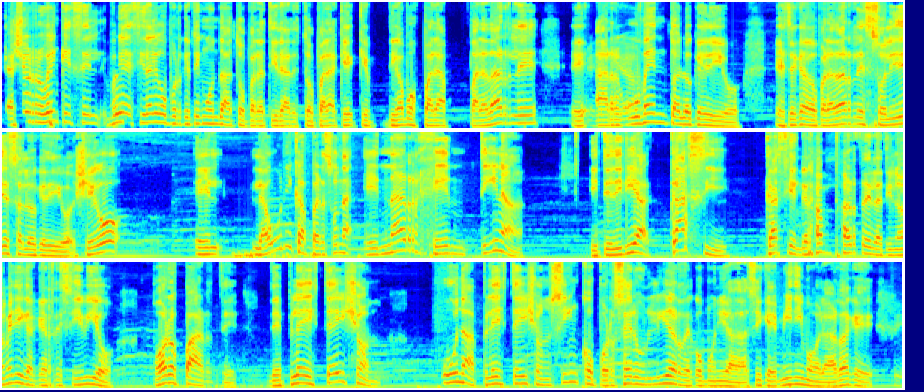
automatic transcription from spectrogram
Cayó Rubén, que es el. Voy a decir algo porque tengo un dato para tirar esto, para que, que, digamos, para, para darle eh, argumento a lo que digo. Este, claro, para darle solidez a lo que digo. Llegó el, la única persona en Argentina, y te diría casi, casi en gran parte de Latinoamérica, que recibió por parte de PlayStation una PlayStation 5 por ser un líder de comunidad. Así que mínimo, la verdad que Sí.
